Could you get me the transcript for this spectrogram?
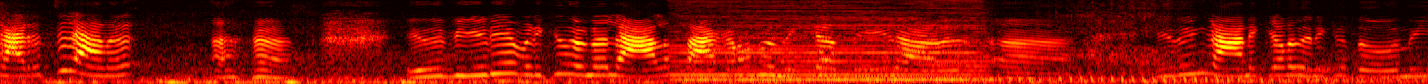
കരച്ചിലാണ്. ഇത് വീഡിയോ പിടിക്കുന്നുണ്ടല്ലോ ആൾ തകർന്ന് നിൽക്കാൻ സീനാണ്. ഇതും കാണിക്കണമെന്ന് എനിക്ക് തോന്നി.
